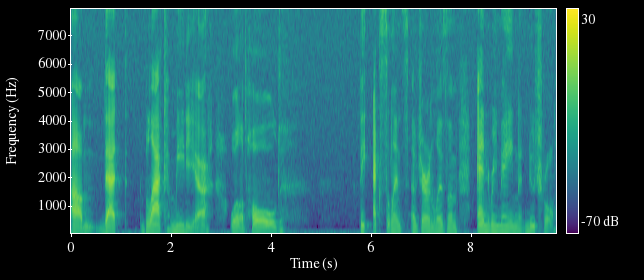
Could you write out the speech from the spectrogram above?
Um, that black media will uphold the excellence of journalism and remain neutral.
